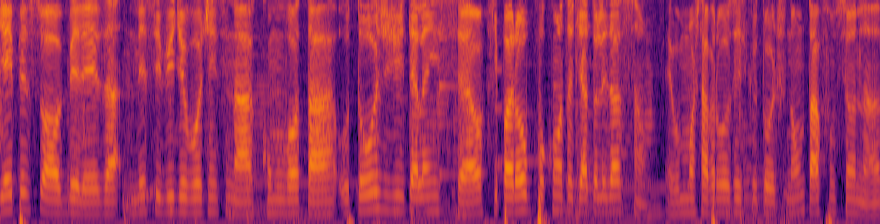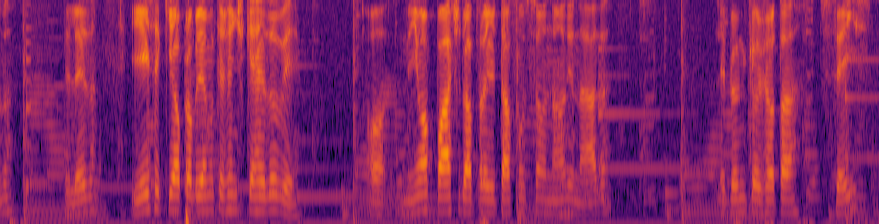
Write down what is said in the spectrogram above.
E aí pessoal, beleza? Nesse vídeo eu vou te ensinar como voltar o touch de tela em céu que parou por conta de atualização. Eu vou mostrar para vocês que o touch não está funcionando, beleza? E esse aqui é o problema que a gente quer resolver. Ó, nenhuma parte do aparelho está funcionando e nada. Lembrando que é o J6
